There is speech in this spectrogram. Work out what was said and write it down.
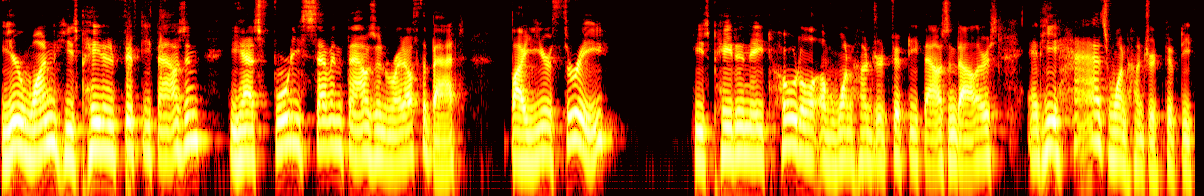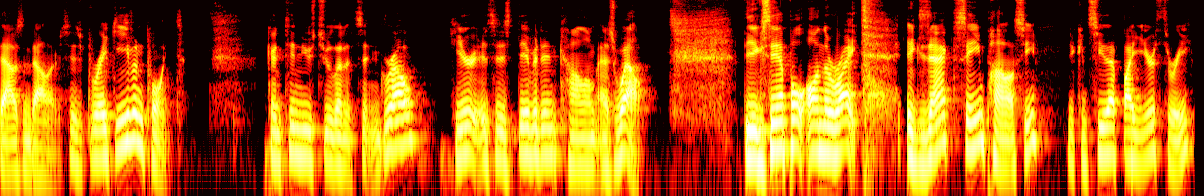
Year one, he's paid in 50,000. He has 47,000 right off the bat. By year three, he's paid in a total of $150,000 and he has $150,000. His break even point continues to let it sit and grow. Here is his dividend column as well. The example on the right, exact same policy. You can see that by year three.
